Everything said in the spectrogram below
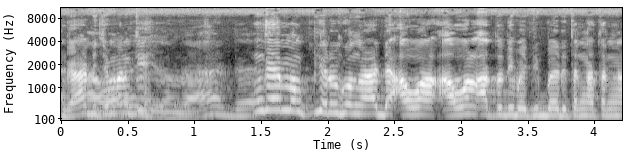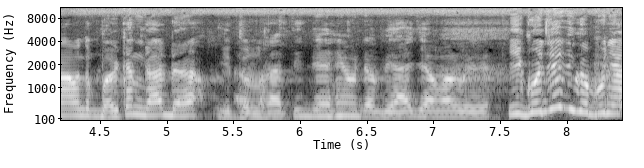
Nggak ada, cuman kayak- juga nggak ada. Enggak emang pure gue nggak ada awal-awal atau tiba-tiba di tengah-tengah untuk balikan nggak ada gitu loh. Berarti dia udah biasa aja sama lu ya? Iya gue aja juga punya,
